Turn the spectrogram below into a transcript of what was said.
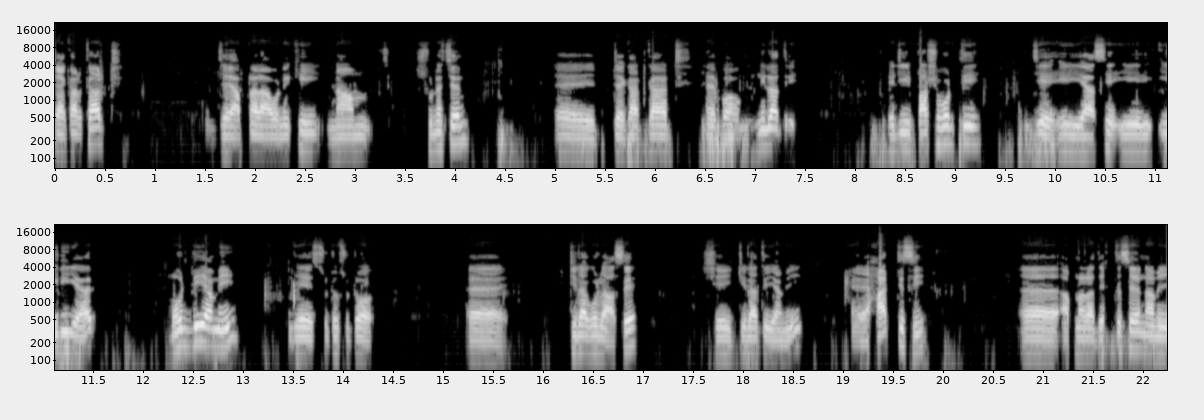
ট্যাকার কাট যে আপনারা অনেকেই নাম শুনেছেন ট্যাকার কাট এবং নীলাদ্রি। এটির পার্শ্ববর্তী যে এরিয়া আছে, এই এরিয়ার মধ্যে আমি যে ছোট ছোট টিলাগুলো আছে, সেই টিলাতেই আমি হাঁটতেছি। আপনারা দেখতেছেন, আমি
